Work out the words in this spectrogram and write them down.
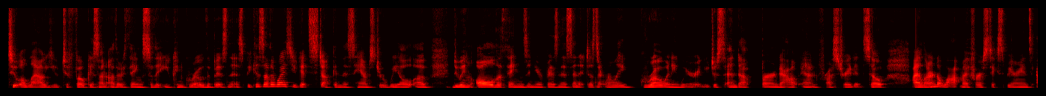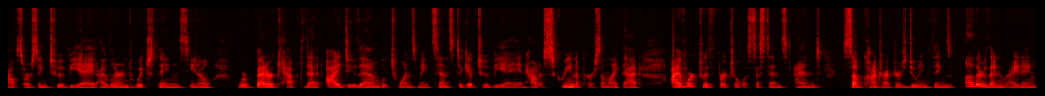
to allow you to focus on other things so that you can grow the business. Because otherwise, you get stuck in this hamster wheel of doing all the things in your business and it doesn't really grow anywhere and you just end up burned out and frustrated. So I learned a lot my first experience outsourcing to a VA. I learned which things, you know, were better kept that I do them, which ones made sense to give to a VA and how to screen a person like that. I've worked with virtual assistants and subcontractors doing things other than writing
